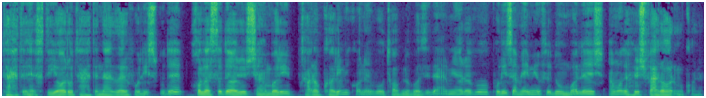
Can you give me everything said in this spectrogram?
تحت اختیار و تحت نظر پلیس بوده. خلاصه داریوش چند باری خرابکاری می‌کنه و تابلو بازی در میاره و پلیس هم هی میفته دنبالش اما داریوش فرار می‌کنه.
